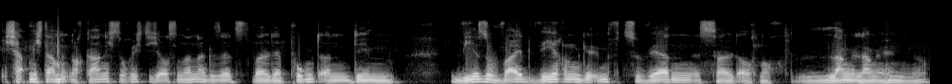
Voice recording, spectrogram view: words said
ich habe mich damit noch gar nicht so richtig auseinandergesetzt, weil der Punkt, an dem wir so weit wären, geimpft zu werden, ist halt auch noch lange, lange hin. Ne?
